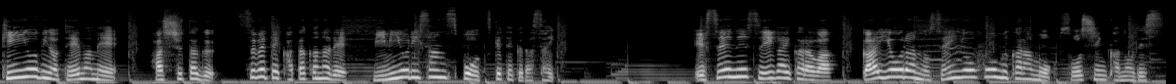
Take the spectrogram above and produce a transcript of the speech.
金曜日のテーマ名、ハッシュタグ、すべてカタカナで耳よりサンスポをつけてください。SNS 以外からは概要欄の専用フォームからも送信可能です。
